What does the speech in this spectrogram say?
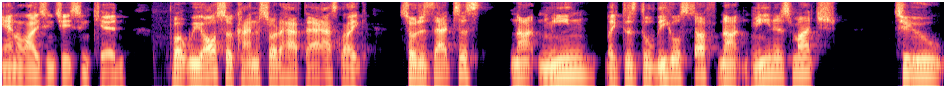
analyzing Jason Kidd, but we also kind of sort of have to ask like, so does that just not mean like does the legal stuff not mean as much to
